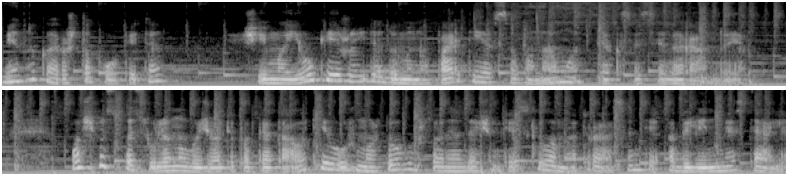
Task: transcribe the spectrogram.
Vieną karštą popietę šeima jaukiai žaidė domino partiją savo namo Teksase verandoje. Ošvis pasiūlė nuvažiuoti papietauti už maždaug 80 km esantį Abilin miestelį.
